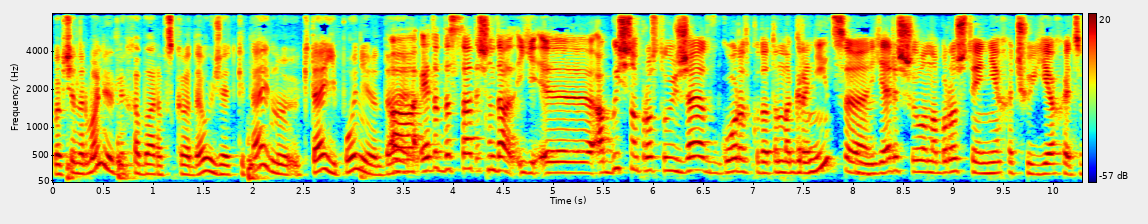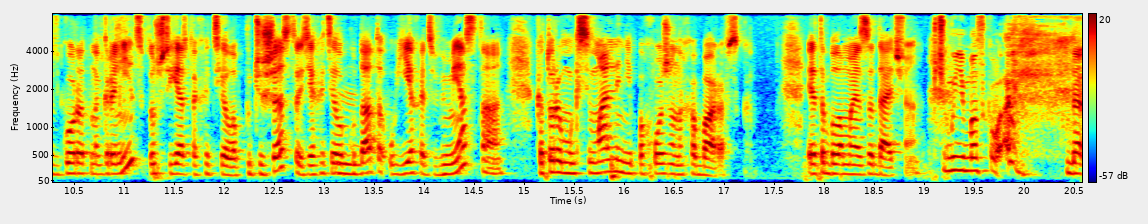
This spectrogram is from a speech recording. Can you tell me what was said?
вообще нормально для Хабаровска, да, уезжать в Китай? Ну, Китай, Япония, да. А, это достаточно, да. Э, обычно просто уезжают в город куда-то на границе. Мгм. Я решила, наоборот, что я не хочу ехать в город на границе, потому что я-то хотела путешествовать, я хотела Мгм. куда-то уехать в место, которое максимально не похоже на Хабаровск. Это была моя задача. Почему не Москва? Да.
